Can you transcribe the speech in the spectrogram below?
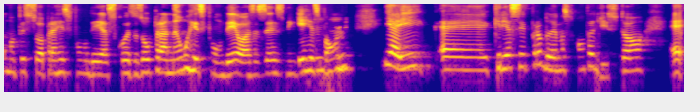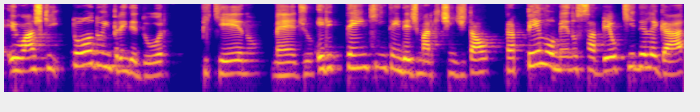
uma pessoa para responder as coisas ou para não responder, ou às vezes ninguém responde, uhum. e aí é, cria-se problemas por conta disso. Então, é, eu acho que todo empreendedor, pequeno, médio, ele tem que entender de marketing digital para pelo menos saber o que delegar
